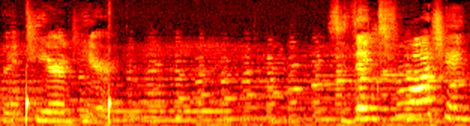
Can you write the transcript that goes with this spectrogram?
right here and here. So thanks for watching.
